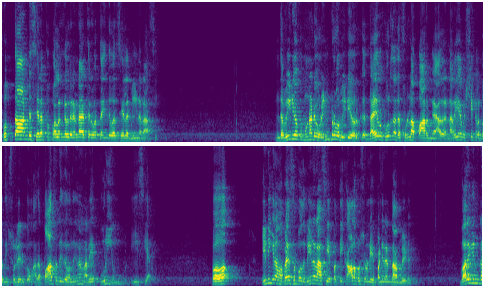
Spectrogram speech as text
புத்தாண்டு சிறப்பு பலன்கள் இரண்டாயிரத்தி இருபத்தைந்து வரிசையில் மீன ராசி இந்த வீடியோக்கு முன்னாடி ஒரு இன்ட்ரோ வீடியோ இருக்குது தயவு கூர்ந்து அதை ஃபுல்லாக பாருங்கள் அதில் நிறைய விஷயங்களை பற்றி சொல்லியிருக்கோம். அதை பார்த்துட்டு இதை வந்தீங்கன்னா நிறைய புரியும் உங்களுக்கு ஈஸியாக இப்போது இன்றைக்கி நம்ம பேசும்போது மீனராசியை பற்றி காலபுருஷனுடைய பன்னிரெண்டாம் வீடு. வருகின்ற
